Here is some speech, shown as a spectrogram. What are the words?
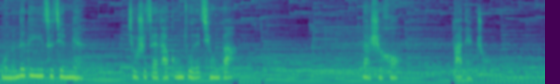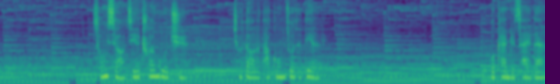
我们的第一次见面，就是在他工作的清吧。那时候，八点钟。从小街穿过去，就到了他工作的店里。我看着菜单，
